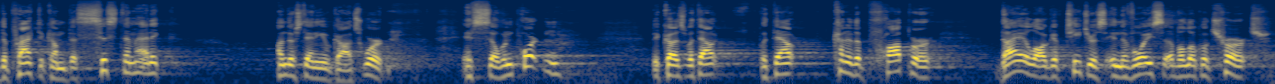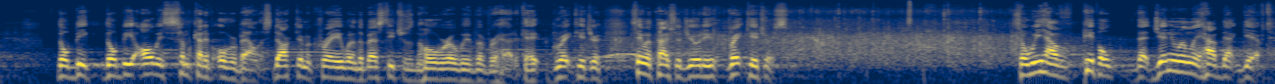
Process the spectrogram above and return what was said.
the practicum, the systematic understanding of God's word. It's so important because without, without kind of the proper dialogue of teachers in the voice of a local church, there'll be, there'll be always some kind of overbalance. Dr. McCrae, one of the best teachers in the whole world we've ever had, okay? Great teacher. Same with Pastor Judy, great teachers. So we have people that genuinely have that gift.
